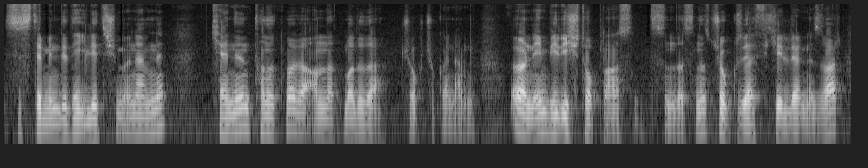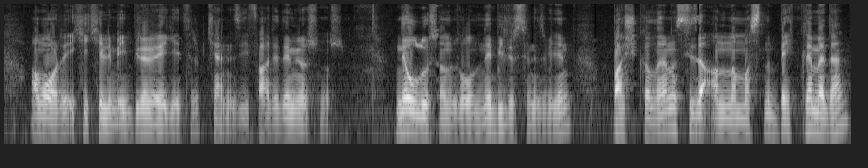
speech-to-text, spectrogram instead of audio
sisteminde de iletişim önemli. Kendini tanıtma ve anlatmada da çok çok önemli. Örneğin bir iş toplantısındasınız. Çok güzel fikirleriniz var ama orada iki kelimeyi bir araya getirip kendinizi ifade edemiyorsunuz. Ne olursanız olun, ne bilirseniz bilin, başkalarının size anlamasını beklemeden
